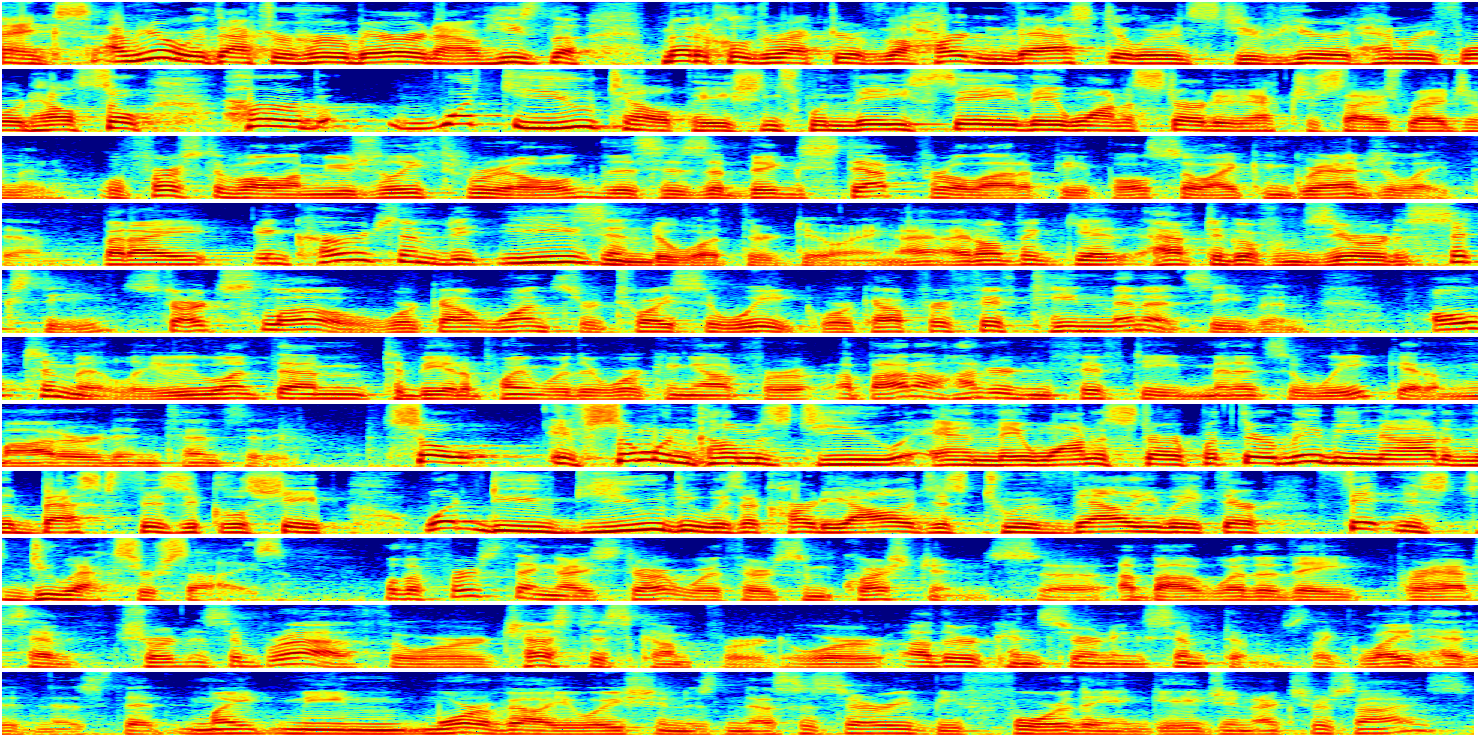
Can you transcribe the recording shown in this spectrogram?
Thanks. I'm here with Dr. Herb Aronow. He's the medical director of the Heart and Vascular Institute here at Henry Ford Health. So, Herb, what do you tell patients when they say they want to start an exercise regimen? Well, first of all, I'm usually thrilled. This is a big step for a lot of people, so I congratulate them. But I encourage them to ease into what they're doing. I, I don't think you have to go from zero to 60. Start slow. Work out once or twice a week. Work out for 15 minutes even ultimately, we want them to be at a point where they're working out for about 150 minutes a week at a moderate intensity. So, if someone comes to you and they want to start, but they're maybe not in the best physical shape, what do you, you do as a cardiologist to evaluate their fitness to do exercise? Well, the first thing I start with are some questions uh, about whether they perhaps have shortness of breath or chest discomfort or other concerning symptoms like lightheadedness that might mean more evaluation is necessary before they engage in exercise.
